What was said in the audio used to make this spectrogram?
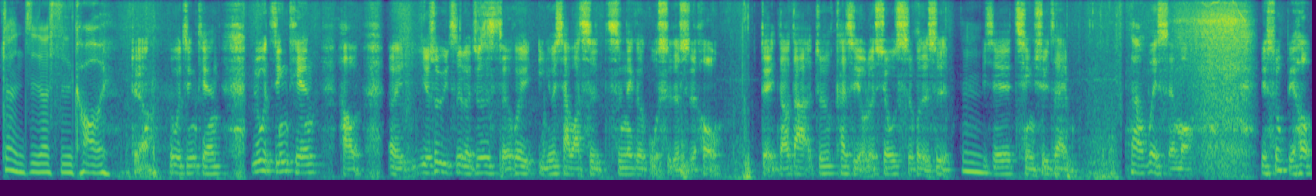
这很值得思考诶。对啊，如果今天，如果今天好，呃，耶稣预知了，就是蛇会引诱夏娃吃吃那个果实的时候，对，然后大家就开始有了羞耻或者是嗯一些情绪在，嗯、那为什么耶稣不要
